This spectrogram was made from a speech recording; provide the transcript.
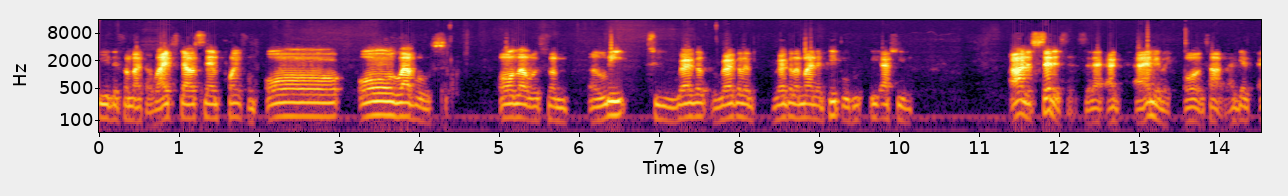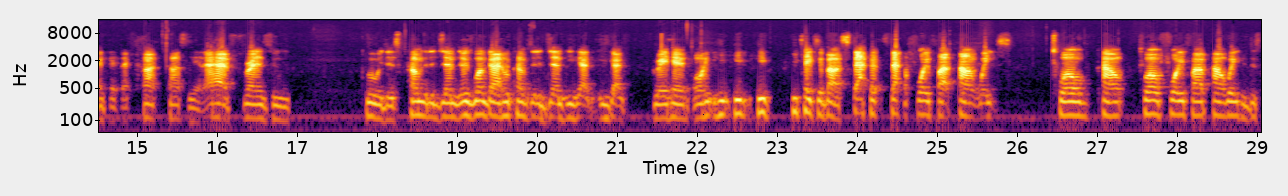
either from like a lifestyle standpoint, from all all levels, all levels, from elite to regular regular regular minded people who actually honest citizens that I, I, I, emulate all the time. I get I get that constantly. And I have friends who who would just come to the gym. There's one guy who comes to the gym. He got he got gray hair, or he he he he takes about a stack of stack of 45 pound weights, 12 pound 12 45 pound weights, and just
